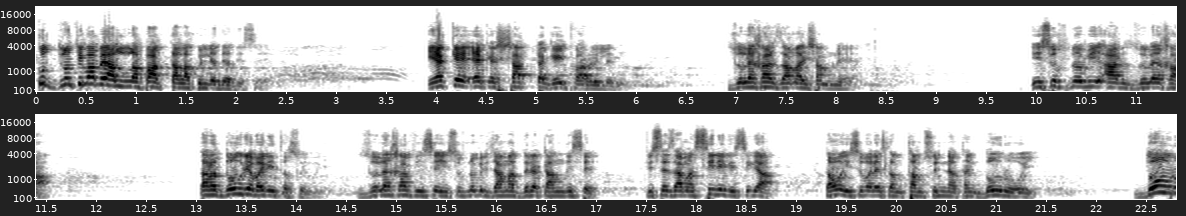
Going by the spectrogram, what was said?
কুদরতি ভাবে আল্লাহ পাক তালা খুলে দিয়ে দিছে। একে একে সাতটা গেট পার হইলেন, জুলেখার জামাই সামনে। ইসুফ নবী আর জুলেখা তারা দৌড়ে বাইরিতেছেন জুলেখা ফিসে ইসুফ নবীর জামা ধরে টান দিছে। ফিসে জামা সিরে গেছি গা তাও ইসুফ আলাই ইসলাম থামসুন না তাই দৌড় ওই। দৌড়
